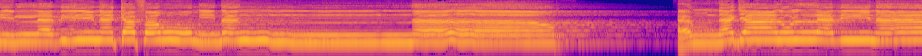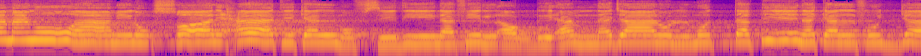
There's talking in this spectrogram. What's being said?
للذين كفروا من النار أم نجعل الذين آمنوا وعملوا الصالحات كالمفسدين في الأرض أم نجعل المتقين كالفجار؟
